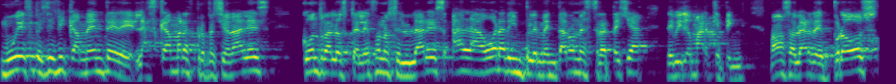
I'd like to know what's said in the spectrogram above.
muy específicamente de las cámaras profesionales contra los teléfonos celulares a la hora de implementar una estrategia de video marketing. Vamos a hablar de pros,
